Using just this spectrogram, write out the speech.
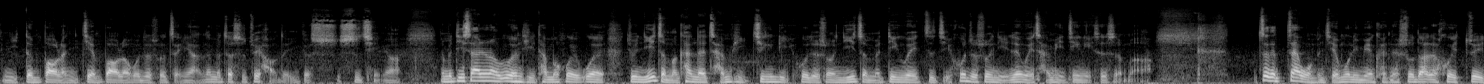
你登报了，你见报了，或者说怎样，那么这是最好的一个事事情啊。那么第三个问题他们会问，就你怎么看待产品经理，或者说你怎么定位自己，或者说你认为产品经理是什么？这个在我们节目里面可能说到的会最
